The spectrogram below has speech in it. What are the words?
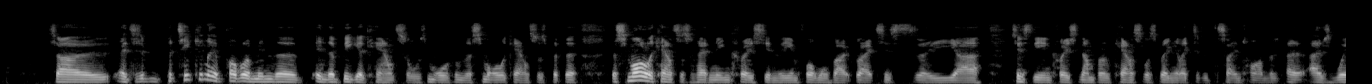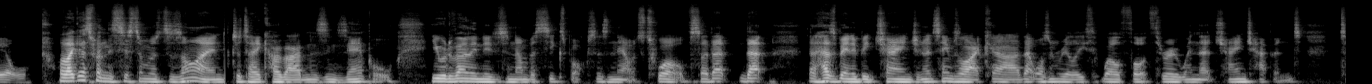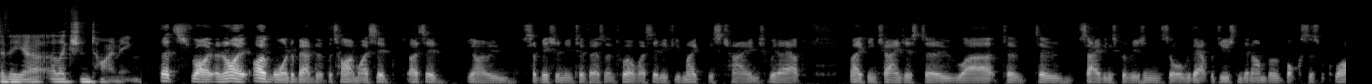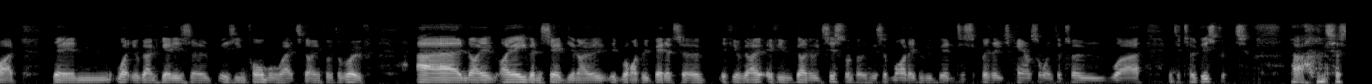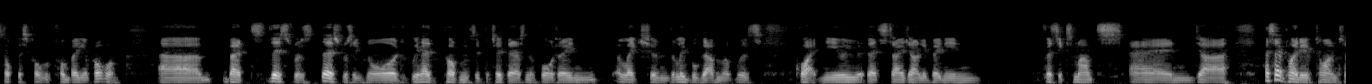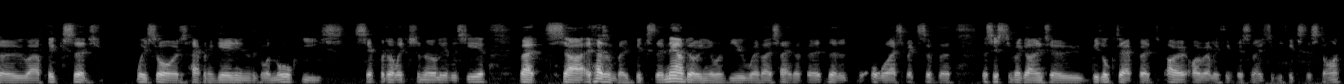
So it's particularly a problem in the in the bigger councils more than the smaller councils. But the, the smaller councils have had an increase in the informal vote rate since the uh, since the increased number of councillors being elected at the same time as, uh, as, well. Well, I guess when the system was designed, to take Hobart as an example, you would have only needed to number six boxes, and now it's twelve. So that that that has been a big change, and it seems like uh, that wasn't really well thought through when that change happened to the uh, election timing. That's right, and I, I warned about it at the time. I said I said you know in submission in 2012, I said if you make this change without making changes to uh, to, to savings provisions or without reducing the number of boxes required, then what you're going to get is a, is informal rates going through the roof. And I, I even said, you know, it might be better to if you're going if you're going to insist on doing this, it might even be better to split each council into two uh, into two districts uh, to stop this from, from being a problem. Um, but this was this was ignored. We had problems at the 2014 election. The Liberal government was quite new at that stage, only been in for six months, and uh, has had plenty of time to uh, fix it we saw it happen again in the Glenorchy separate election earlier this year, but uh, it hasn't been fixed. They're now doing a review where they say that, the, that all aspects of the, the system are going to be looked at, but I, I really think this needs to be fixed this time.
